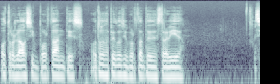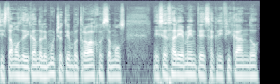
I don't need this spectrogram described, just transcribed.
otros lados importantes, otros aspectos importantes de nuestra vida. Si estamos dedicándole mucho tiempo al trabajo, estamos necesariamente sacrificando,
